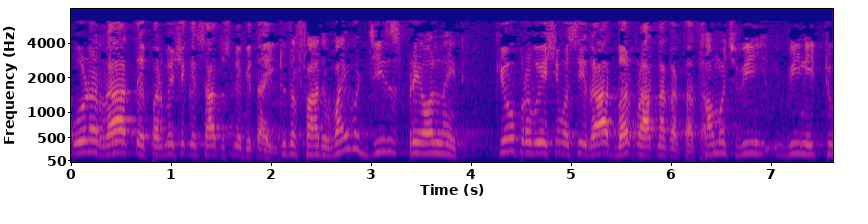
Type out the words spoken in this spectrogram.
पूर्ण रात परमेश्वर के साथ उसने बिताई to the father why would Jesus pray all night? क्यों प्रभु यीशु मसीह रात भर प्रार्थना करता था? How much we we need to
